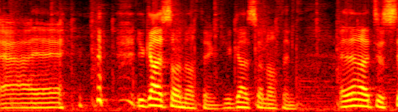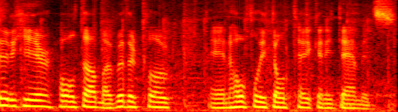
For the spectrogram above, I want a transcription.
uh, you guys saw nothing. You guys saw nothing. And then I just sit here, hold up my Wither Cloak, and hopefully don't take any damage.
